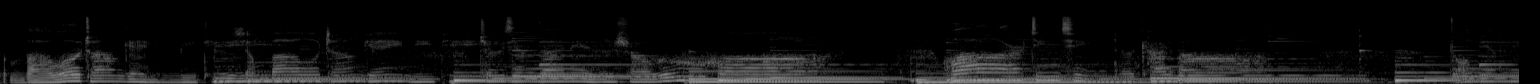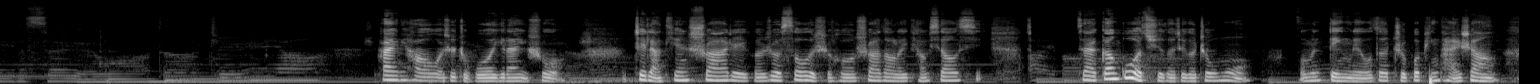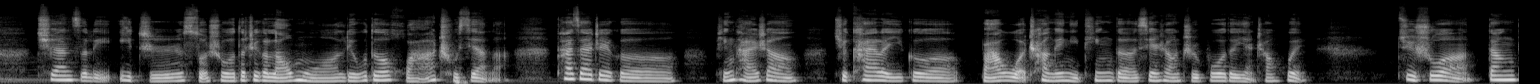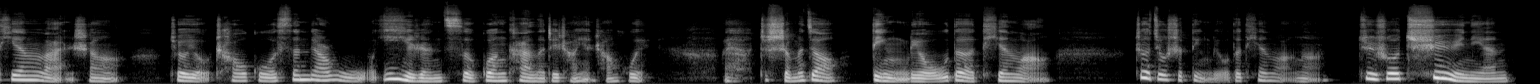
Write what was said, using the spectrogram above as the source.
想把我唱给你听，想把我唱给你听，趁现在年少如花，花儿尽情的开吧，装点你的岁月，我的枝桠。嗨，你好，我是主播依兰雨树。这两天刷这个热搜的时候，刷到了一条消息，在刚过去的这个周末，我们顶流的直播平台上，圈子里一直所说的这个劳模刘德华出现了。他在这个平台上去开了一个把我唱给你听的线上直播的演唱会。据说啊，当天晚上。就有超过三点五亿人次观看了这场演唱会。哎呀，这什么叫顶流的天王？这就是顶流的天王啊！据说去年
